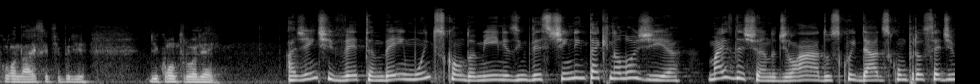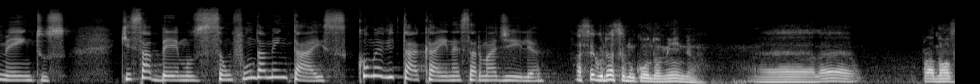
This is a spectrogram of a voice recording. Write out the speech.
clonar esse tipo de, de controle aí. A gente vê também muitos condomínios investindo em tecnologia mas deixando de lado os cuidados com procedimentos, que sabemos são fundamentais. Como evitar cair nessa armadilha? A segurança no condomínio, é, é para nós,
